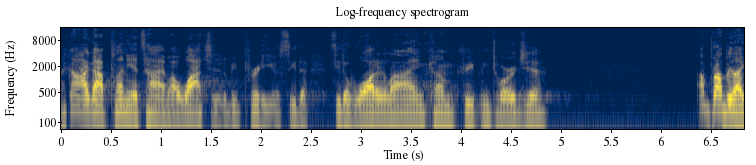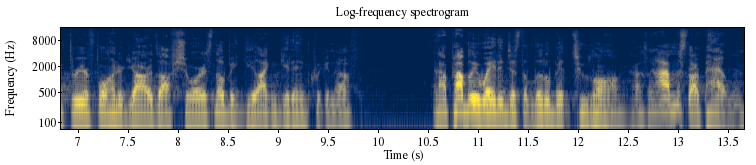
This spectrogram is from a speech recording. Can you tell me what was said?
Like, oh, I got plenty of time. I'll watch it. It'll be pretty. You'll see the, see the water line come creeping towards you. I'm probably like three or 400 yards offshore. It's no big deal. I can get in quick enough. And I probably waited just a little bit too long. I was like, right, I'm going to start paddling.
